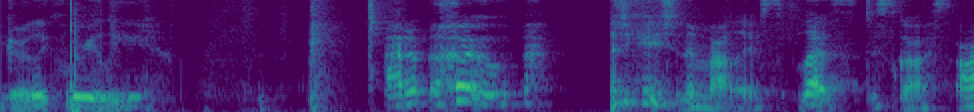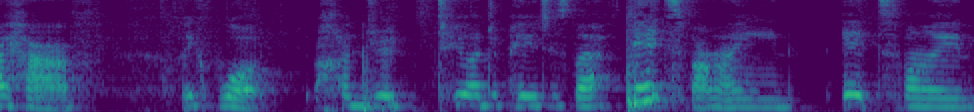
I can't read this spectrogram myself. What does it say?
Go like really, I don't know. Education in Malice. Let's discuss. I have like what, 100, 200 pages left. It's fine. It's fine.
